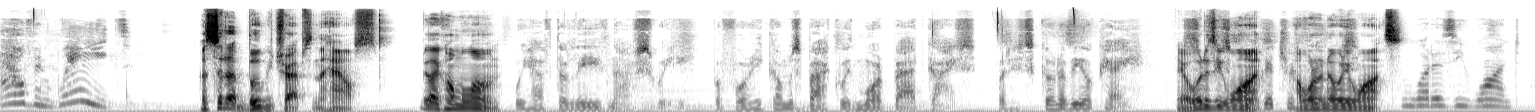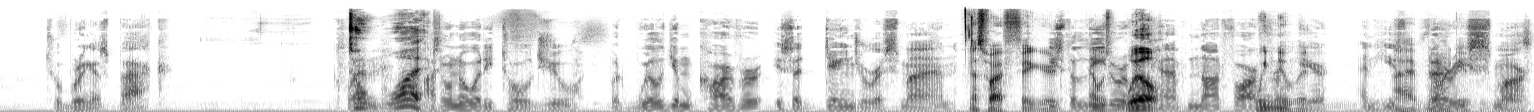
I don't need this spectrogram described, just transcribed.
Alvin, wait. Let's set up booby traps in the house. Be like Home Alone. We have to leave now, sweetie, before he comes back with more bad guys. But it's gonna be okay. Yeah, what does he want? I want to know what he wants. What does he want? To bring us back. To what? I don't know what he told you, but William Carver is a dangerous man. That's what I figured. He's the that was leader Will. of a camp not far We from knew it. here, and he's I have no very idea who he was. smart.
